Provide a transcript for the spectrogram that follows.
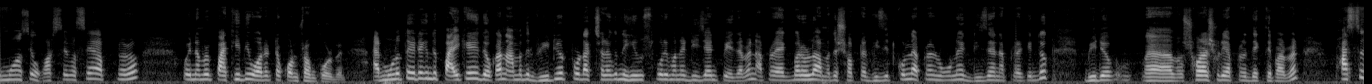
ইমো আছে হোয়াটসঅ্যাপ আছে, আপনারাও ওই নাম্বার পাঠিয়ে দিয়ে অর্ডারটা কনফার্ম করবেন। আর মূলত এটা কিন্তু পাইকারি দোকান, আমাদের ভিডিওর প্রোডাক্ট ছাড়া কিন্তু হিউজ পরিমাণে ডিজাইন পেয়ে যাবেন। আপনারা একবার হলো আমাদের শপটা ভিজিট করলে আপনার অনেক ডিজাইন আপনারা কিন্তু ভিডিও সরাসরি আপনারা দেখতে পারবেন। ফার্স্টে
